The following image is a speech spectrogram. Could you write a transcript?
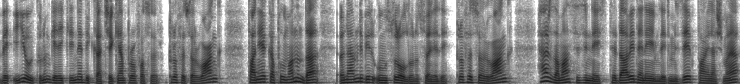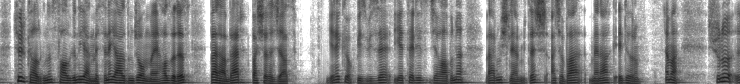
ve iyi uykunun gerekliliğine dikkat çeken Profesör, Profesör Wang, paniğe kapılmanın da önemli bir unsur olduğunu söyledi. Profesör Wang, her zaman sizinleyiz. Tedavi deneyimlerimizi paylaşmaya, Türk halkının salgını yenmesine yardımcı olmaya hazırız. Beraber başaracağız. Gerek yok biz bize yeteriz cevabını vermişler midir? Acaba merak ediyorum. Ama şunu e,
